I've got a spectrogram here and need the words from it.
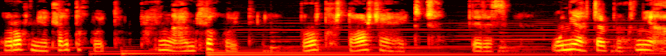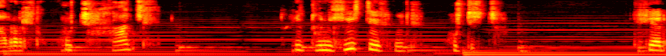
хураг нядлагдах үед дахин амьдлах үед буурдгаж доош хаягдчих. Дээрээс Үүний ачаар Бурхны аврал хүч хаанчл тэр түүний Христийн ирэх мэдл хурж ирж байгаа. Тэгэхээр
